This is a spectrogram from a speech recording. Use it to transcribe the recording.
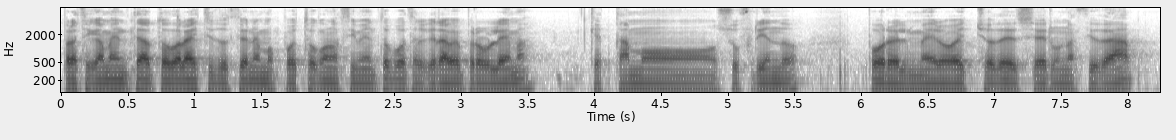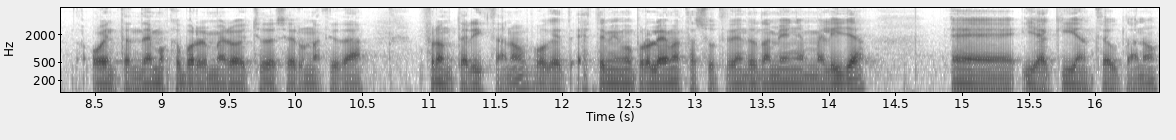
prácticamente a todas las instituciones hemos puesto conocimiento pues, del grave problema que estamos sufriendo por el mero hecho de ser una ciudad, o entendemos que por el mero hecho de ser una ciudad fronteriza, ¿no? porque este mismo problema está sucediendo también en Melilla eh, y aquí en Ceuta. ¿no?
